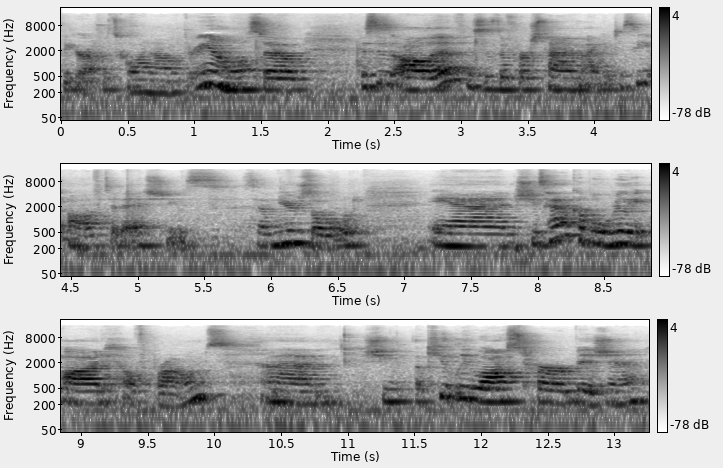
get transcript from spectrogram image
figure out what's going on with their animal. So this is Olive. This is the first time I get to see Olive today. She's seven years old and she's had a couple really odd health problems. Um, she acutely lost her vision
